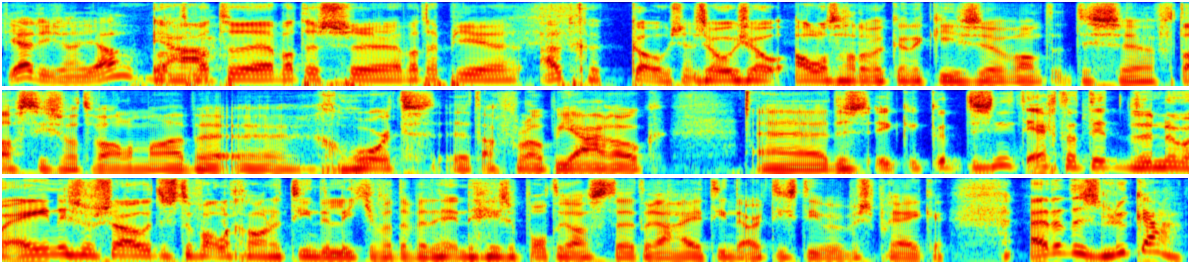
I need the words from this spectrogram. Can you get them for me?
ja, die zijn jou. Wat, Ja. wat, wat, is, wat heb je uitgekozen? Sowieso alles hadden we kunnen kiezen. Want het is fantastisch wat we allemaal hebben eh, gehoord. Het afgelopen jaar ook. Dus ik, ik, het is niet echt dat dit de nummer 1 is of zo. Het is toevallig gewoon het tiende liedje wat we in deze podcast draaien. Tiende artiest die we bespreken. Dat is Luca.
